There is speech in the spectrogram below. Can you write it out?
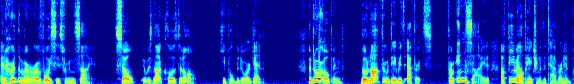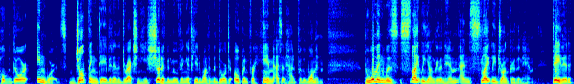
and heard the murmur of voices from inside. So, it was not closed at all. He pulled the door again. The door opened, though not through David's efforts. From inside, a female patron of the tavern had pulled the door inwards, jolting David in the direction he should have been moving if he had wanted the door to open for him as it had for the woman. The woman was slightly younger than him and slightly drunker than him. David,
